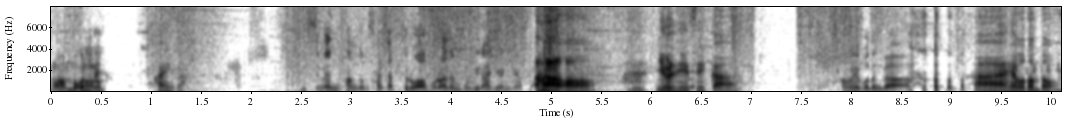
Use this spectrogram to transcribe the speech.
어 안 먹었네. 어. 다행이다. 있으면 방금 살짝 들어와 보라는 무빙 아니었냐? 아, 어. 이블린 있으니까. 한번 해보든가. 아, 해보던 동.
